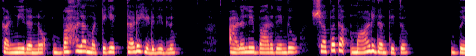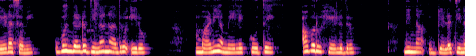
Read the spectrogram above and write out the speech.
ಕಣ್ಣೀರನ್ನು ಬಹಳ ಮಟ್ಟಿಗೆ ತಡೆ ಹಿಡಿದಿದ್ಲು. ಅಳಲೇಬಾರದೆಂದು ಶಪಥ ಮಾಡಿದಂತಿತ್ತು. ಬೇಡ ಸವಿ, ಒಂದೆರಡು ದಿನನಾದರೂ ಇರು ಮಣಿಯ ಮೇಲೆ ಕೂತೆ ಅವರು ಹೇಳಿದರು, ನಿನ್ನ ಗೆಳತಿನ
